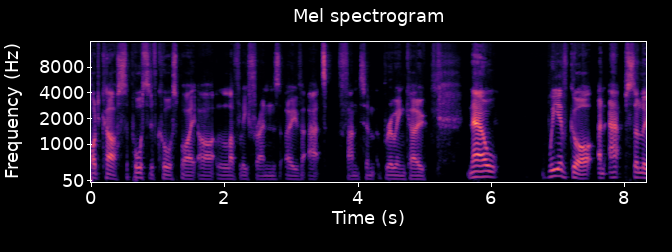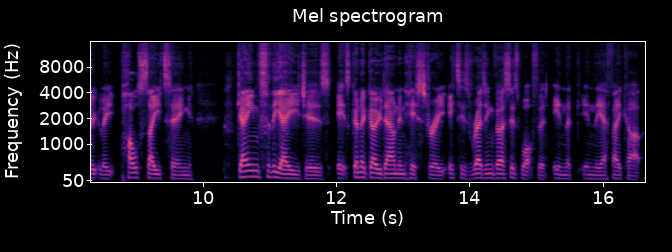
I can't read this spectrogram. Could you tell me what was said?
podcast, supported, of course, by our lovely friends over at Phantom Brewing Co. Now, we have got an absolutely pulsating game for the ages. It's going to go down in history. It is Reading versus Watford in the in the FA Cup.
